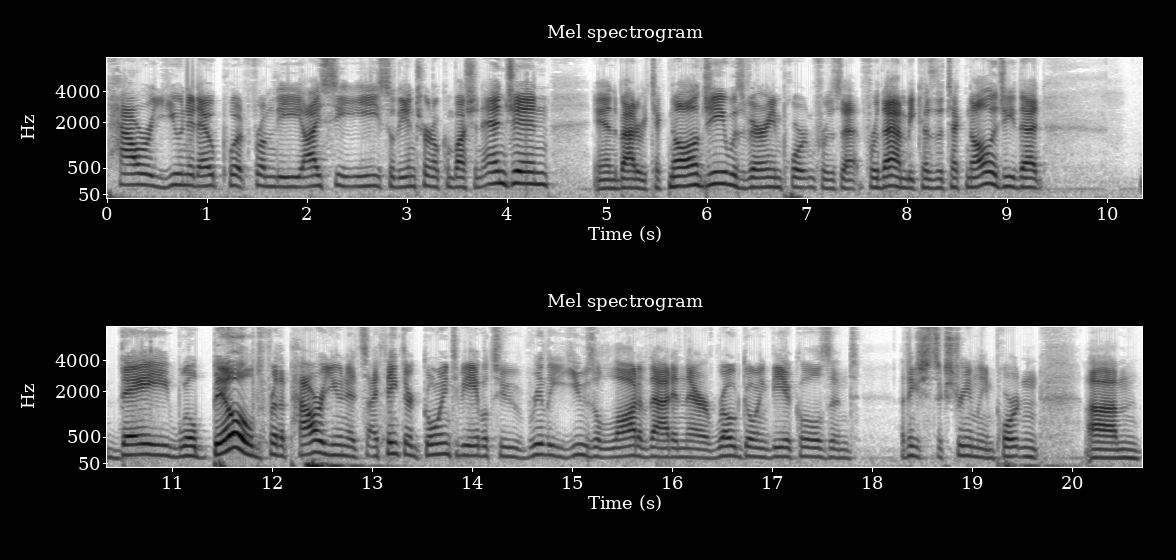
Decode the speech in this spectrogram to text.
power unit output from the ICE, so the internal combustion engine, and the battery technology was very important for that for them because the technology that they will build for the power units, I think they're going to be able to really use a lot of that in their road going vehicles and I think it's just extremely important um,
